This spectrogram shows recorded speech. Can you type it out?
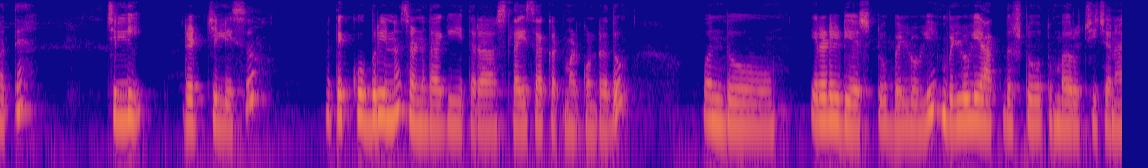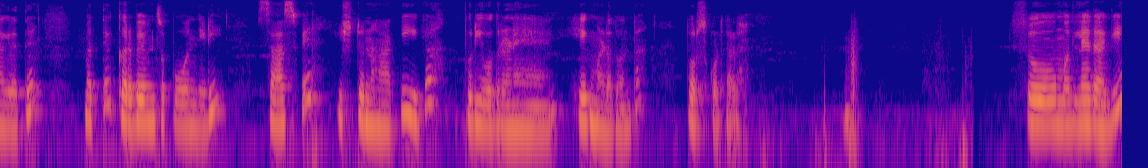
ಮತ್ತು ಚಿಲ್ಲಿ, ರೆಡ್ ಚಿಲ್ಲೀಸು ಮತ್ತು ಕೊಬ್ಬರಿನ ಸಣ್ಣದಾಗಿ ಈ ಥರ ಸ್ಲೈಸಾಗಿ ಕಟ್ ಮಾಡ್ಕೊಂಡಿರೋದು. ಒಂದು ಎರಡು ಹಿಡಿಯಷ್ಟು ಬೆಳ್ಳುಳ್ಳಿ. ಬೆಳ್ಳುಳ್ಳಿ ಹಾಕಿದಷ್ಟು ತುಂಬ ರುಚಿ ಚೆನ್ನಾಗಿರುತ್ತೆ. ಮತ್ತು ಕರಿಬೇವಿನ ಸೊಪ್ಪು ಒಂದು ಹಿಡಿ ಸಾಸಿವೆ ಇಷ್ಟನ್ನು ಹಾಕಿ ಈಗ ಪುರಿ ಒಗ್ಗರಣೆ ಹೇಗೆ ಮಾಡೋದು ಅಂತ ತೋರಿಸ್ಕೊಡ್ತಾಳೆ. ಸೊ ಮೊದಲನೇದಾಗಿ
